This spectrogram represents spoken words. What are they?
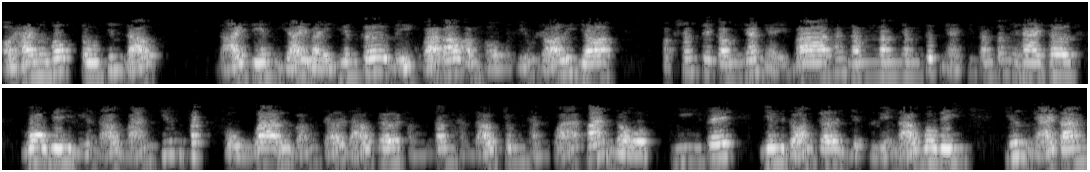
Hồi 21 tu chính đạo, Đại tiên giải bày duyên cớ bị quả báo âm hồn hiểu rõ lý do. Phật sống Tế Công giáng ngày 3 tháng 5 năm nhâm tức ngày 982 thơ vô vi luyện đạo vạn chứng phách phù qua hư vọng trở đạo cơ thành tâm hành đạo chung thành quả bán đồ di thế như đoạn cơ dịch luyện đạo vô vi chướng ngại tăng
